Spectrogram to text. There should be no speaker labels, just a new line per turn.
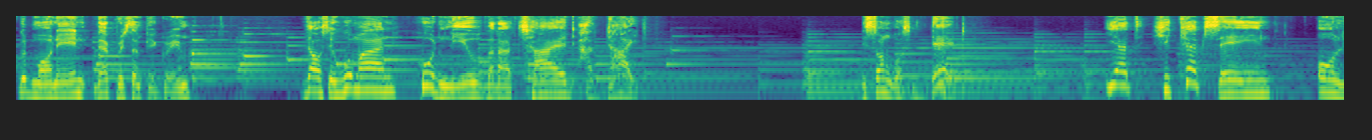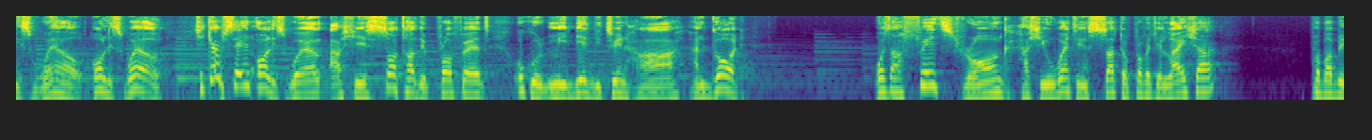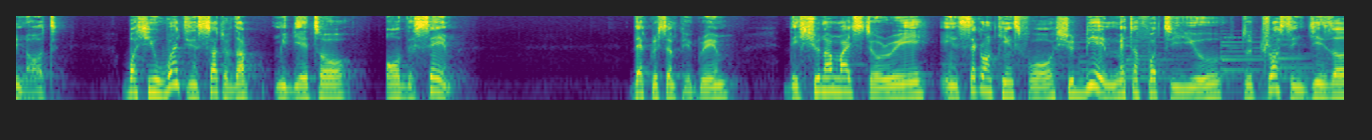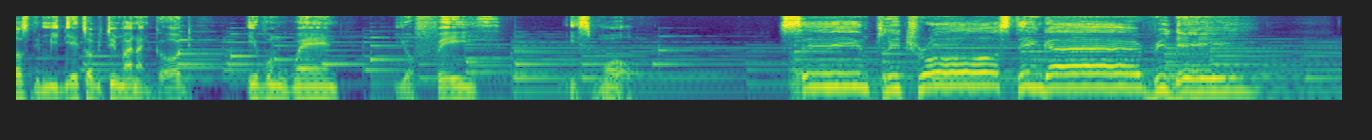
Good morning, dear Christian Pilgrim. There was a woman who knew that her child had died. The son was dead. Yet she kept saying, All is well, all is well. She kept saying, All is well as she sought out the prophet who could mediate between her and God. Was her faith strong as she went in search of Prophet Elisha? Probably not. But she went in search of that mediator all the same. The Christian Pilgrim, the Shunammite story in 2 Kings 4 should be a metaphor to you to trust in Jesus, the mediator between man and God, even when your faith is small. Simply trusting every day,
